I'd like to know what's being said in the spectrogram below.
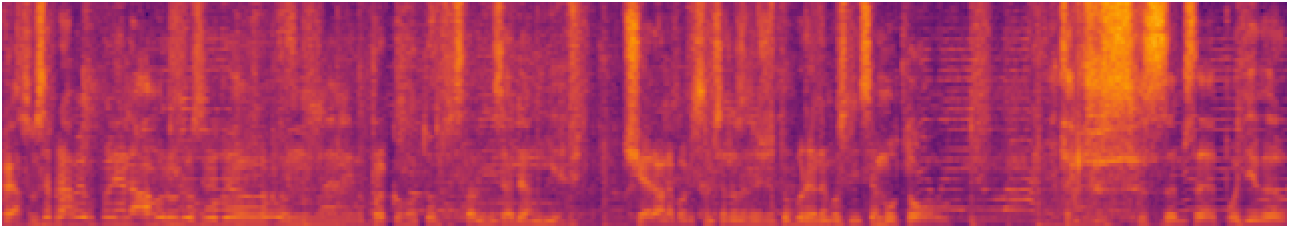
Já jsem se právě úplně náhodou dozvěděl, um, pro koho to představení zadaný je. Včera, nebo když jsem se dozvěděl, že to bude nemocnice Motol, tak jsem se podivil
